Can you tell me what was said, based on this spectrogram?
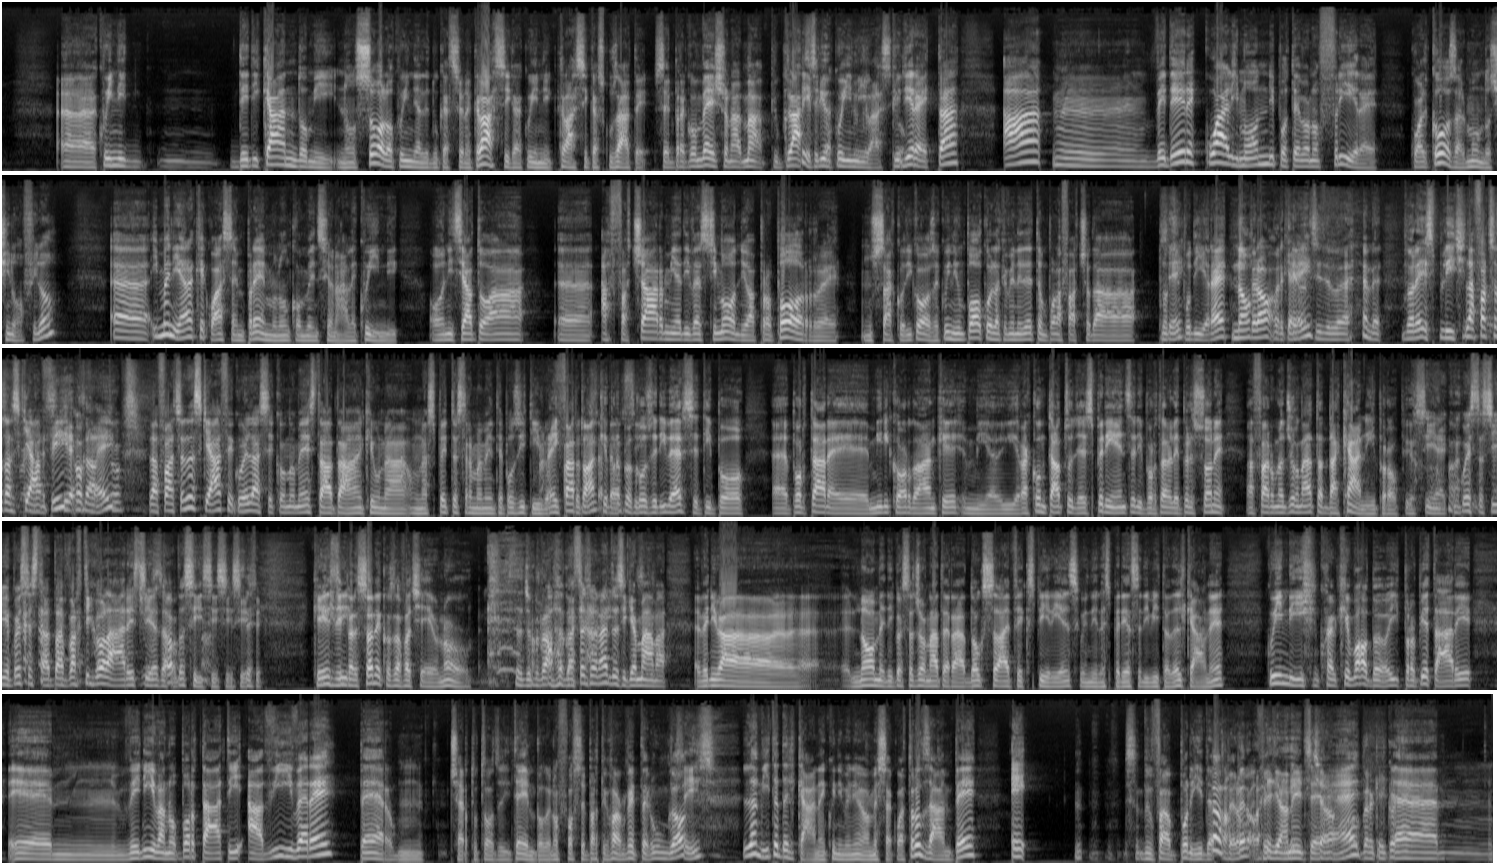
Eh, quindi mh, dedicandomi non solo quindi all'educazione classica, quindi classica scusate, sempre conventional, ma più classica, più- quindi più più diretta, a mm, vedere quali mondi potevano offrire qualcosa al mondo cinofilo eh, in maniera che qua sempre non convenzionale. Quindi ho iniziato a eh, affacciarmi a diversi modi, a proporre un sacco di cose. Quindi un po' quello che viene detto è un po' la faccia da... non Sì? si può dire, No, però perché ok. anzi, del- non è esplicito. La faccia da schiaffi, ok. esatto. La faccia da schiaffi, quella secondo me è stata anche una- un aspetto estremamente positivo. Ma hai fatto anche proprio cose diverse, tipo eh, portare, mi ricordo anche, mi avevi raccontato delle esperienze di portare le persone a fare una giornata da cani proprio. Sì, ecco, questa, sì, questa è stata particolare, sì, esatto, sì, sì, sì, sì, sì. Che le persone cosa facevano? Questa giornata, questa giornata si chiamava, veniva, il nome di questa giornata era Dog's Life Experience, quindi l'esperienza di vita del cane. Quindi in qualche modo i proprietari ehm, venivano portati a vivere per un certo trozo di tempo che non fosse particolarmente lungo sì. la vita del cane. Quindi veniva messa a quattro zampe e mi fa un po' ridere, no, però, però effettivamente eh, perché eh,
